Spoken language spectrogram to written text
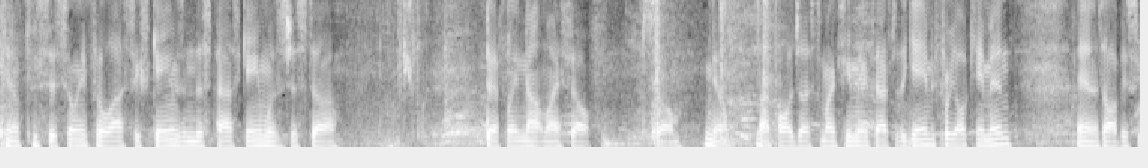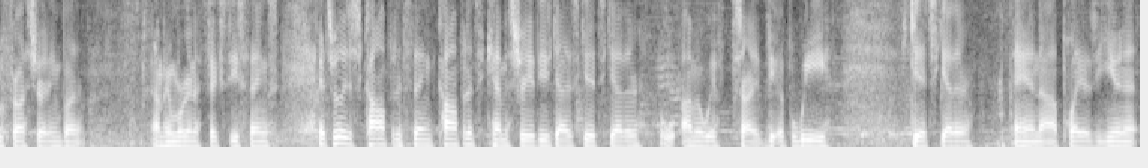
You know, consistently for the last six games, and this past game was just. Uh, definitely not myself. So you know, I apologize to my teammates after the game before y'all came in, and it's obviously frustrating, but I mean, we're going to fix these things. It's really just a confidence thing, confidence and chemistry. If these guys get it together, I mean, if, sorry, if we get it together and uh, play as a unit,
